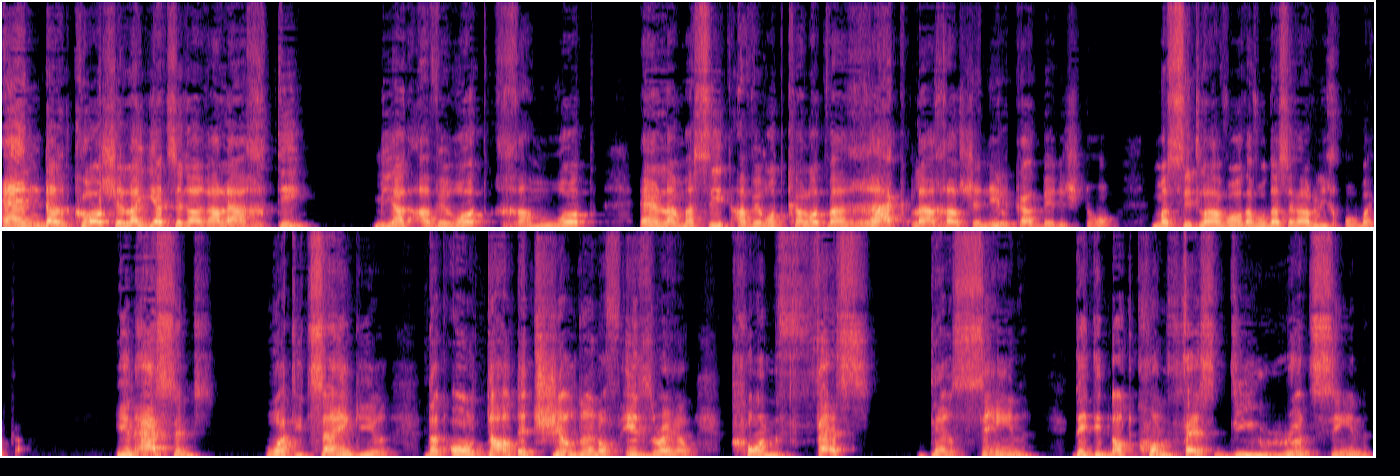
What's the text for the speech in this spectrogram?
אין דרכו של היצר הרע להחטיא מיד עבירות חמורות אלא מסית עבירות קלות, ורק לאחר שנלכד ברשתו, מסית לעבוד עבודה זרה ולכפור בעיקר. In essence, what it's saying here, that although the children of Israel confess their sin, they did not confess the root sin,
